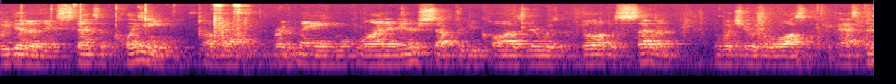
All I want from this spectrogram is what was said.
we did an extensive cleaning of that main line and interceptor because there was a buildup of sediment in which there was a loss of capacity. And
